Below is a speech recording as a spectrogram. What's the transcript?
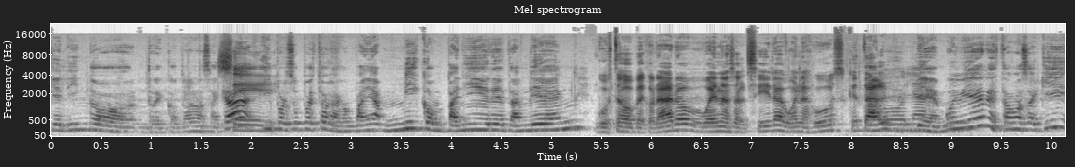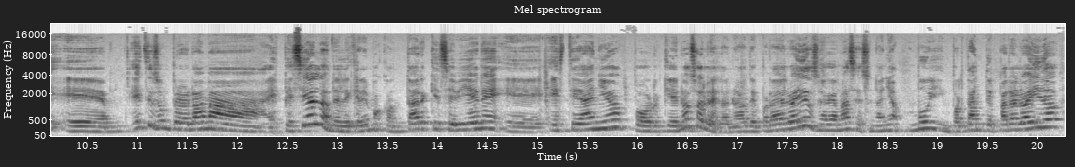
Qué lindo reencontrarnos acá. Sí. Y por supuesto me acompaña mi compañero también. Gustavo Pecoraro, buenas Alcira, buenas Gus, ¿qué tal? Hola. Bien, muy bien, estamos aquí. Eh, este es un programa especial donde le queremos contar qué se viene eh, este año, porque no solo es la nueva temporada del Baído, sino que además es un año muy importante para el Baído.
